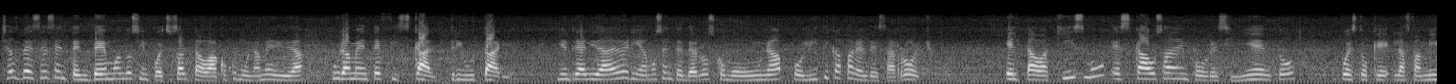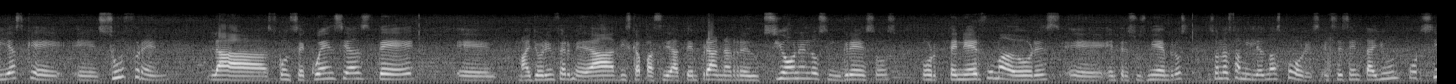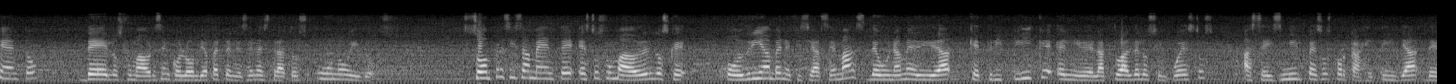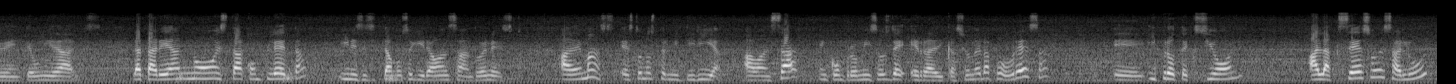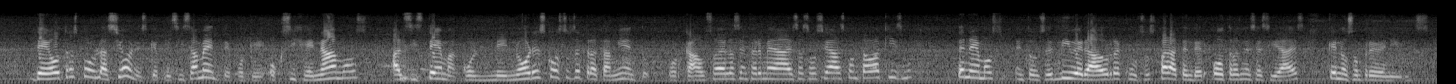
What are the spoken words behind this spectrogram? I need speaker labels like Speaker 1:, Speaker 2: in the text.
Speaker 1: Muchas veces entendemos los impuestos al tabaco como una medida puramente fiscal, tributaria, y en realidad deberíamos entenderlos como una política para el desarrollo. El tabaquismo es causa de empobrecimiento, puesto que las familias que eh, sufren las consecuencias de eh, mayor enfermedad, discapacidad temprana, reducción en los ingresos por tener fumadores eh, entre sus miembros, son las familias más pobres. El 61% de los fumadores en Colombia pertenecen a estratos 1 y 2. Son precisamente estos fumadores los que podrían beneficiarse más de una medida que triplique el nivel actual de los impuestos a 6 mil pesos por cajetilla de 20 unidades. La tarea no está completa y necesitamos seguir avanzando en esto. Además, esto nos permitiría avanzar en compromisos de erradicación de la pobreza eh, y protección al acceso de salud de otras poblaciones que precisamente porque oxigenamos al sistema con menores costos de tratamiento por causa de las enfermedades asociadas con tabaquismo, tenemos entonces liberados recursos para atender otras necesidades que no son prevenibles.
